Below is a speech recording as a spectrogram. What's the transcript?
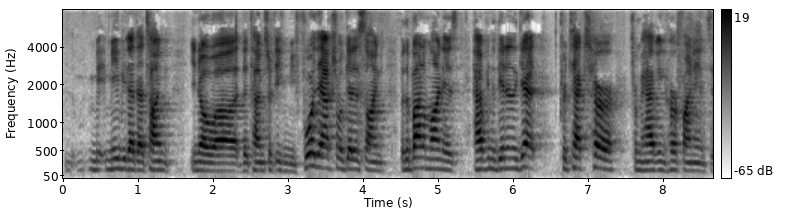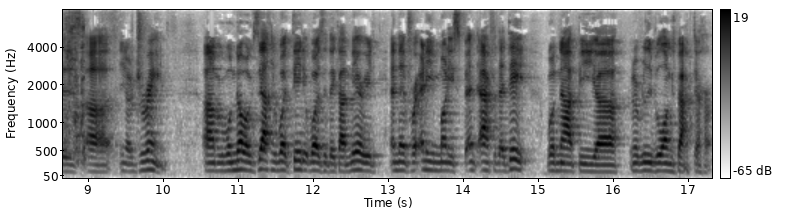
maybe at that time, you know, uh, the time starts even before the actual get is signed. But the bottom line is having the date in the get protects her from having her finances, uh, you know, drained. Um, we will know exactly what date it was that they got married, and then for any money spent after that date will not be, uh, you know, really belongs back to her.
